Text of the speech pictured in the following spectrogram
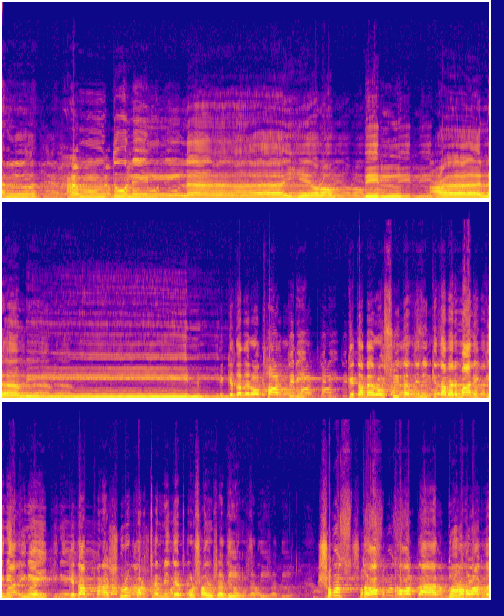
আলহামদুলিল্লাহি রাব্বিল আলামিন। কিতাবের অথর তিনি কিতাবের রসুইতা তিনি কিতাবের মালিক যিনি তিনি এই কিতাবখানা শুরু করছেন নিজের প্রশংসা দিয়ে। সমস্ত অক্ষমতা দুর্বলতা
